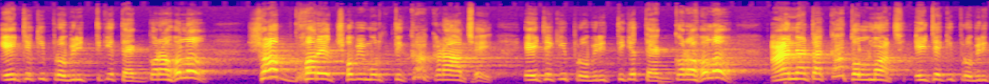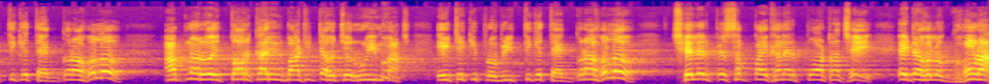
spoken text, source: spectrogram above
এইটা কি প্রবৃত্তিকে ত্যাগ করা হলো? সব ঘরে ছবি মূর্তি কাঁকড়া আছে। এইটা কি প্রবৃত্তিকে ত্যাগ করা হলো? আয়নাটা কাতল মাছ, এইটা কি প্রবৃত্তিকে ত্যাগ করা হলো? আপনার ওই তরকারির বাটিটা হচ্ছে রুই মাছ, এইটা কি প্রবৃত্তিকে ত্যাগ করা হলো? ছেলের পেশাব পায়খানের পট আছে, এটা হলো ঘোড়া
